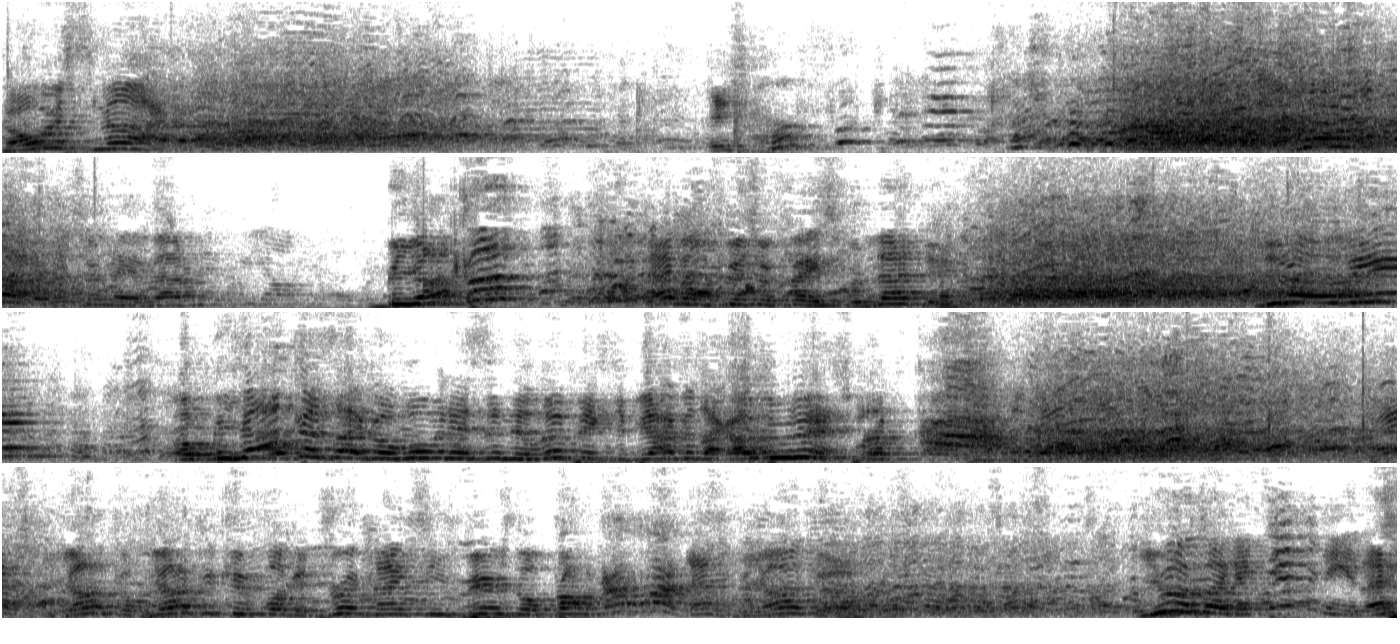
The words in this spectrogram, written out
No, it's not. It's her fucking name. No, it's not. What's your name, madam? Bianca? That don't fit your face for nothing. You know what I mean? Oh, Bianca's like a woman that's in the Olympics, and Bianca's like, I'll do this. That's Bianca. Bianca can fucking drink 19 beers, no problem. That's Bianca. You look like a Tiffany. That's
